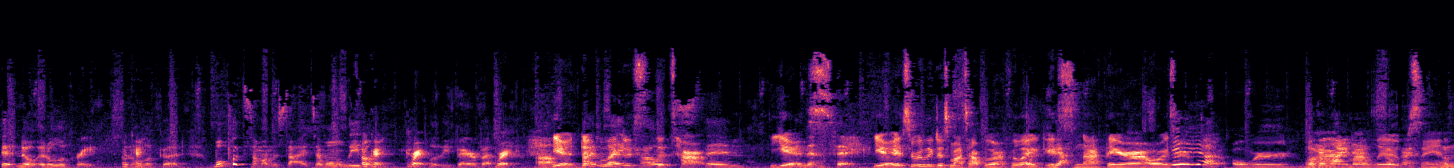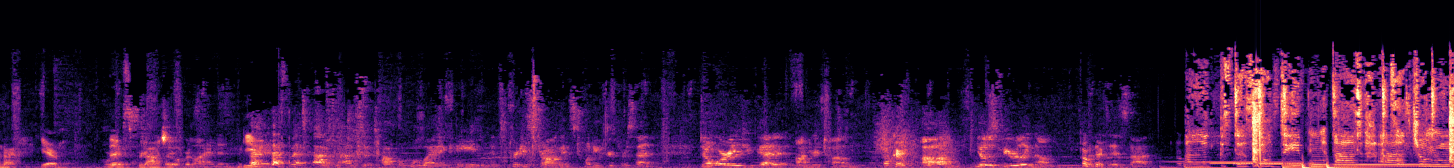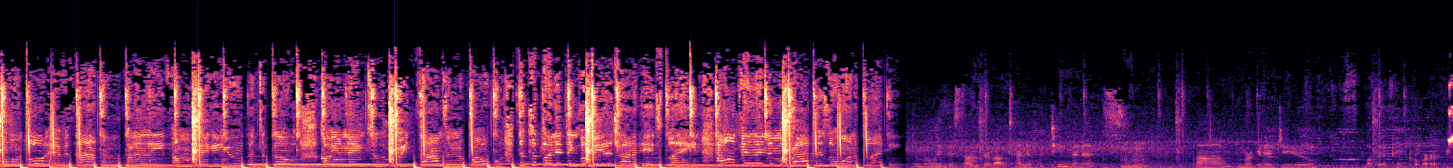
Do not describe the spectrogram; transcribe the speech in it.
it, no, it'll look great. It'll okay. look good. We'll put some on the sides. I won't leave okay. them completely right. bare, but right. Um, yeah, definitely I like just how the it's top. thin yes. and then thick. Yeah, it's really just my top lip. I feel like it's yeah. not there. I always yeah, have yeah. to overline Overline my lips okay. and okay. yeah. We're That's pretty much it. Overlining. Yeah. it's just a topical lidocaine. It's pretty strong. It's 23%. Don't worry if you've got it on your tongue. Okay. Um, you'll just be really numb. Okay. It's, it's not. Okay. On for about 10 to 15 minutes. Mm -hmm. um, and we're gonna do a little bit of paperwork.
